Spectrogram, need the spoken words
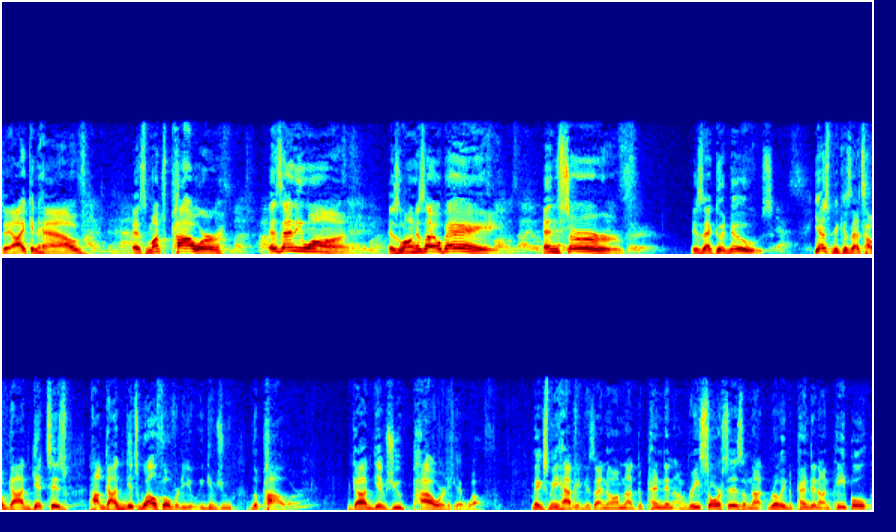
Say I can, have, I can have as much power as, much power as, anyone, as, anyone, as long as I obey, as I obey and, serve. and serve. Is that good news? Yes. yes because that's how God gets his how God gets wealth over to you. He gives you the power. God gives you power to get wealth. Makes me happy because I know I'm not dependent on resources. I'm not really dependent on people.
